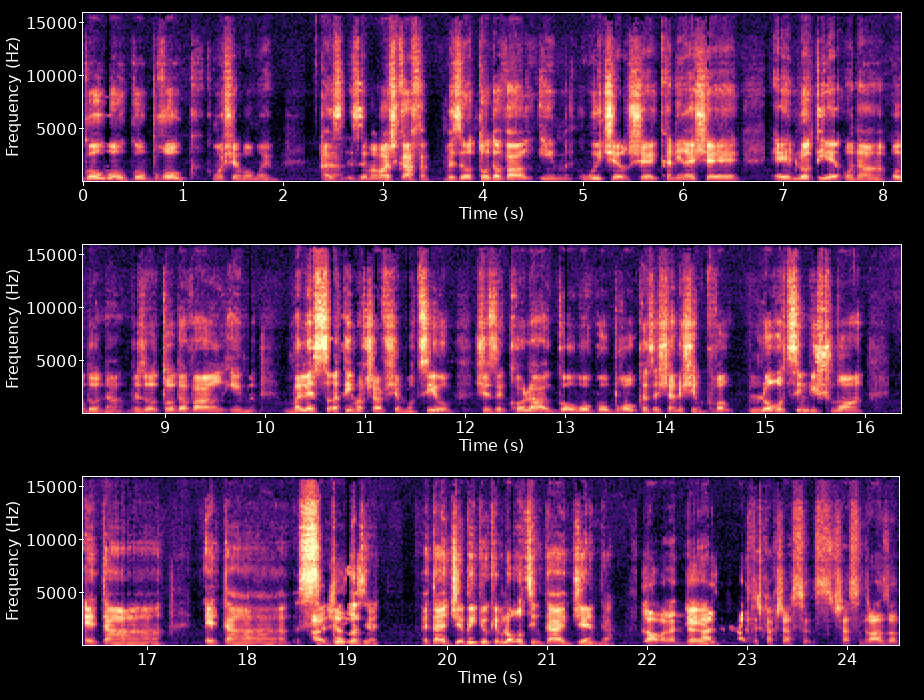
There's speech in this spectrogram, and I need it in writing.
go woke, go broke, כמו שהם אומרים. אז כן. זה ממש ככה, וזה אותו דבר עם וויצ'ר, שכנראה שלא תהיה עונה עוד עונה, וזה אותו דבר עם מלא סרטים עכשיו שהם הוציאו, שזה כל ה-go woke, go broke הזה, שאנשים כבר לא רוצים לשמוע את, ה, את הסיפור. הזה. את האג'... בדיוק, הם לא רוצים את האג'נדה. לא, אבל אל- אה, אל אל תשכח שהס- שהסדרה הזאת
